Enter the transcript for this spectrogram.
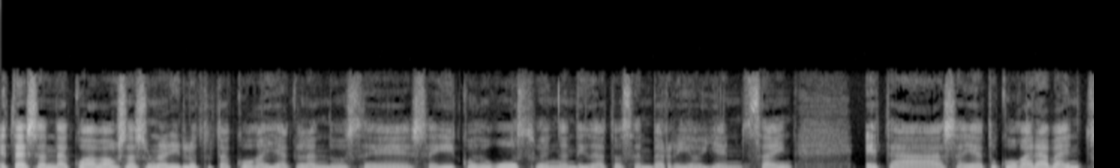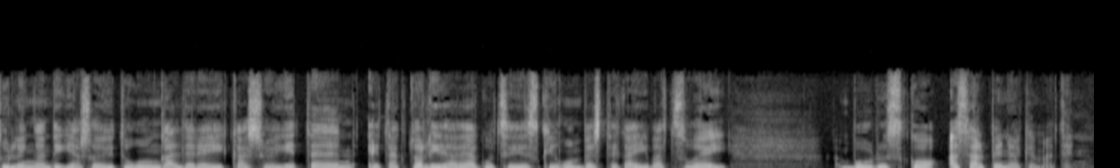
Eta esan dakoa, ba, osasunari lotutako gaiak landu ze segiko dugu, zuen gandik datozen berri hoien zain, eta saiatuko gara, ba, entzulen gandik jaso ditugun galderei kaso egiten, eta aktualidadeak utzi dizkigun beste gai batzuei buruzko azalpenak ematen.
